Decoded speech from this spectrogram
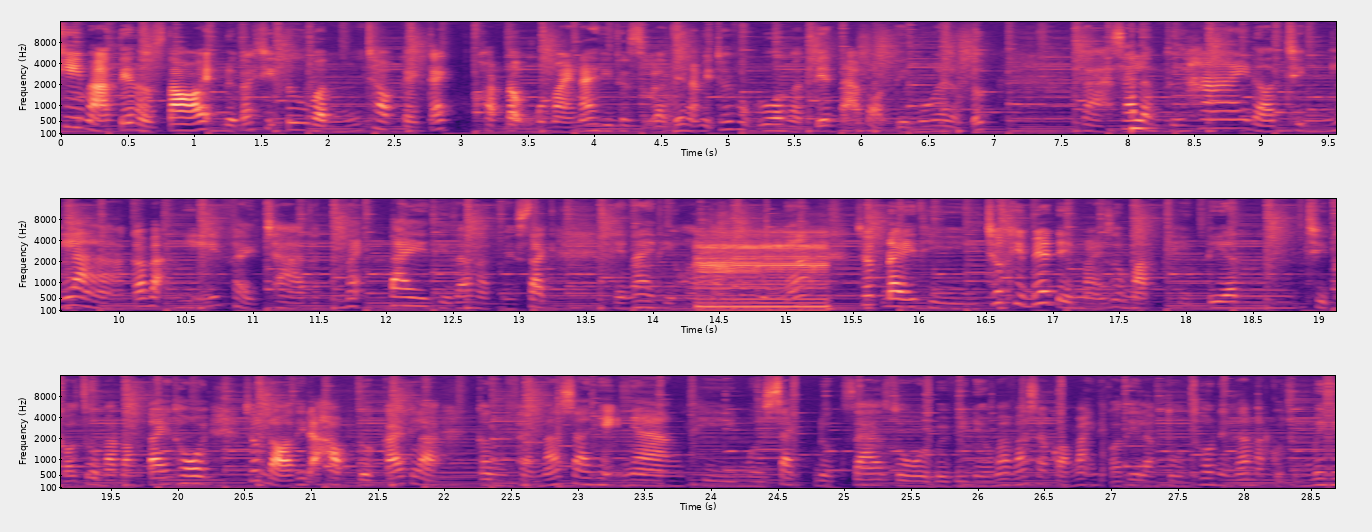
Khi mà tiên ở store ấy được các chị tư vấn cho cái cách hoạt động của máy này thì thật sự là tiên đã bị thuyết phục luôn và tiên đã bỏ tiền mua ngay lập tức. Và sai lầm thứ hai đó chính là các bạn nghĩ phải trà thật mạnh tay thì da mặt mới sạch. Cái này thì hoàn toàn không đúng nhá. Trước đây thì trước khi biết đến máy rửa mặt Tiên chỉ có rửa mặt bằng tay thôi. Trước đó thì đã học được cách là cần phải massage nhẹ nhàng thì mới sạch được da rồi. Bởi vì nếu mà massage quá mạnh thì có thể làm tổn thương đến da mặt của chúng mình.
